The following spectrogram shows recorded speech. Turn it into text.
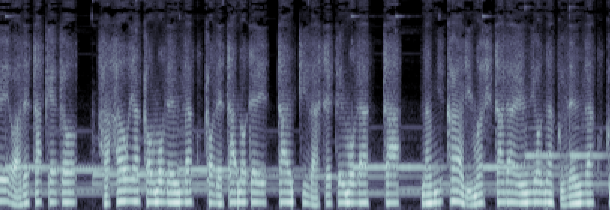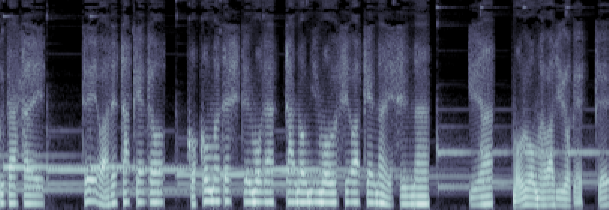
って言われたけど、母親とも連絡取れたので一旦切らせてもらった。何かありましたら遠慮なく連絡ください。って言われたけど、ここまでしてもらったのに申し訳ないしな。いや、もうお回りよべって、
